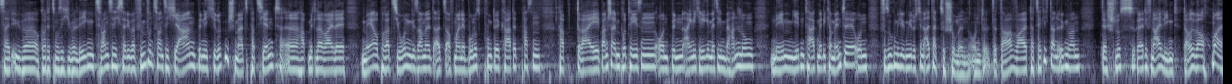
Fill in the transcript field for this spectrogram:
seit über, oh Gott, jetzt muss ich überlegen, 20, seit über 25 Jahren bin ich Rückenschmerzpatient, äh, habe mittlerweile mehr Operationen gesammelt, als auf meine Bonuspunktekarte passen, habe drei Bandscheibenprothesen und bin eigentlich regelmäßig in Behandlung, nehme jeden Tag Medikamente und versuche mich irgendwie durch den Alltag zu schummeln. Und da war tatsächlich dann irgendwann der Schluss relativ naheliegend, darüber auch mal,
